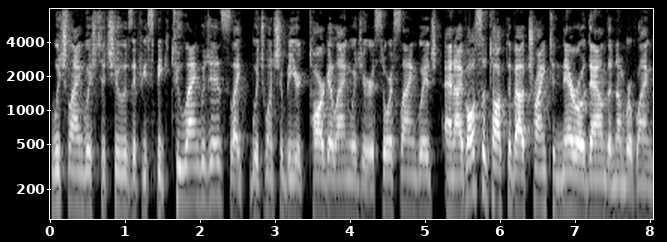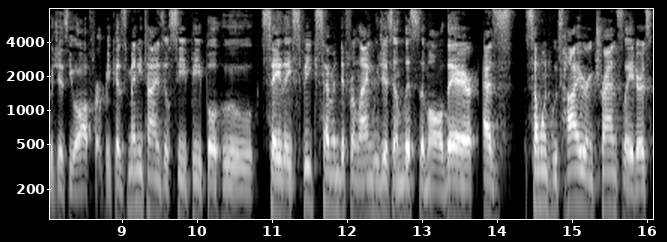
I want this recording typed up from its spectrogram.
which language to choose if you speak two languages, like which one should be your target language or your source language. And I've also talked about trying to narrow down the number of languages you offer because many times you'll see people who say they speak seven different languages and list them all there. As someone who's hiring translators,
